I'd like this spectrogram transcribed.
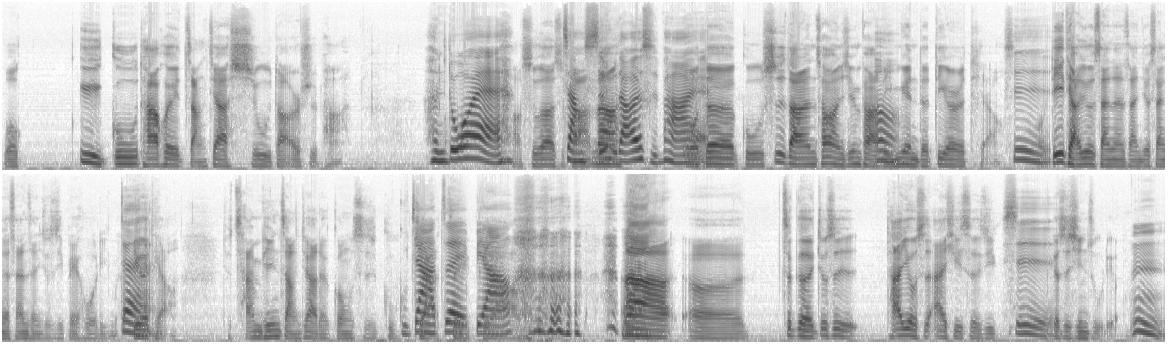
我预估它会涨价十五到二十趴。很多哎，好，十五到二十，涨十五到二十趴。我的股市达人超短心法里面的第二条是。第一条就是三三三，就三个三成就是一倍获利嘛。第二条就产品涨价的公司股股价最标。那呃，这个就是它又是 IC 设计，是。又是新主流。嗯，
